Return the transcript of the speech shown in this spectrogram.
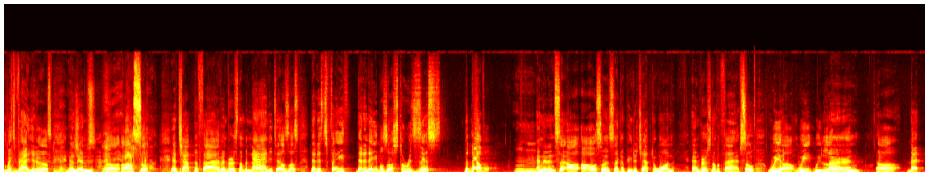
much value to us. and then uh, also in chapter 5 and verse number 9, he tells us that it's faith that enables us to resist the devil. And then in, uh, uh, also in 2 Peter chapter 1 and verse number 5. So we, uh, we, we learn uh, that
